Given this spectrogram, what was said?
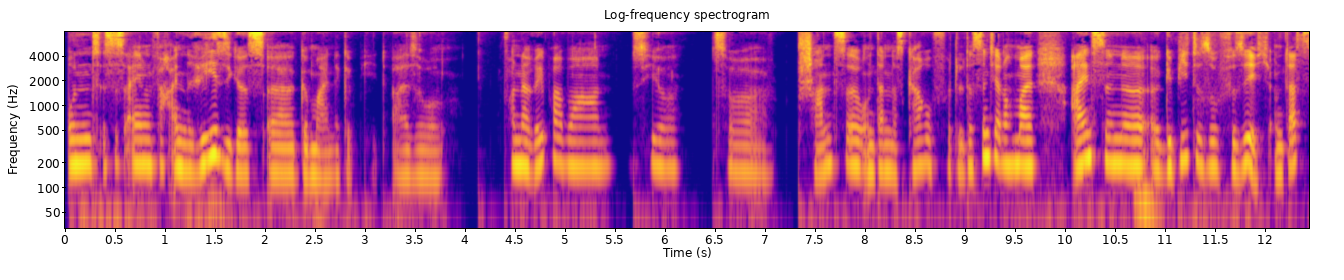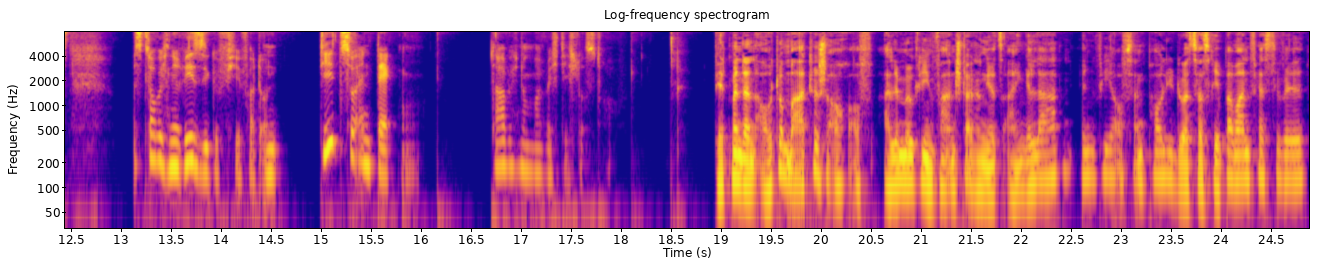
Und es ist einfach ein riesiges äh, Gemeindegebiet. Also von der Reeperbahn bis hier zur Schanze und dann das Karoviertel. Das sind ja nochmal einzelne äh, Gebiete so für sich. Und das ist, glaube ich, eine riesige Vielfalt. Und die zu entdecken, da habe ich nochmal richtig Lust drauf. Wird man dann automatisch auch auf alle möglichen Veranstaltungen jetzt eingeladen, irgendwie auf St. Pauli? Du hast das Reeperbahn-Festival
